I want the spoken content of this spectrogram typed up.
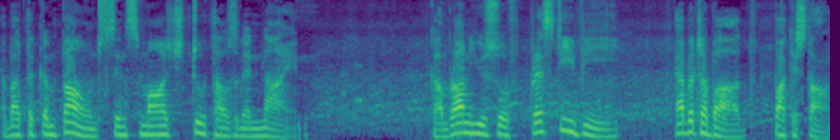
about the compound since March 2009. Kamran Yusuf, Press TV, Abbottabad, Pakistan.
